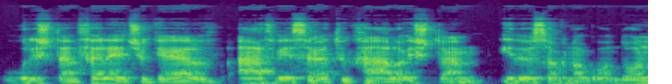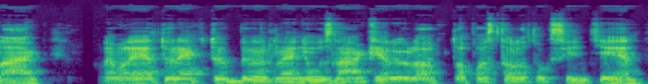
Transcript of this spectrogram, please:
úristen felejtsük el, átvészeltük, hála Isten időszaknak gondolnánk, hanem a lehető legtöbb bőr lenyúznánk erről a tapasztalatok szintjén.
